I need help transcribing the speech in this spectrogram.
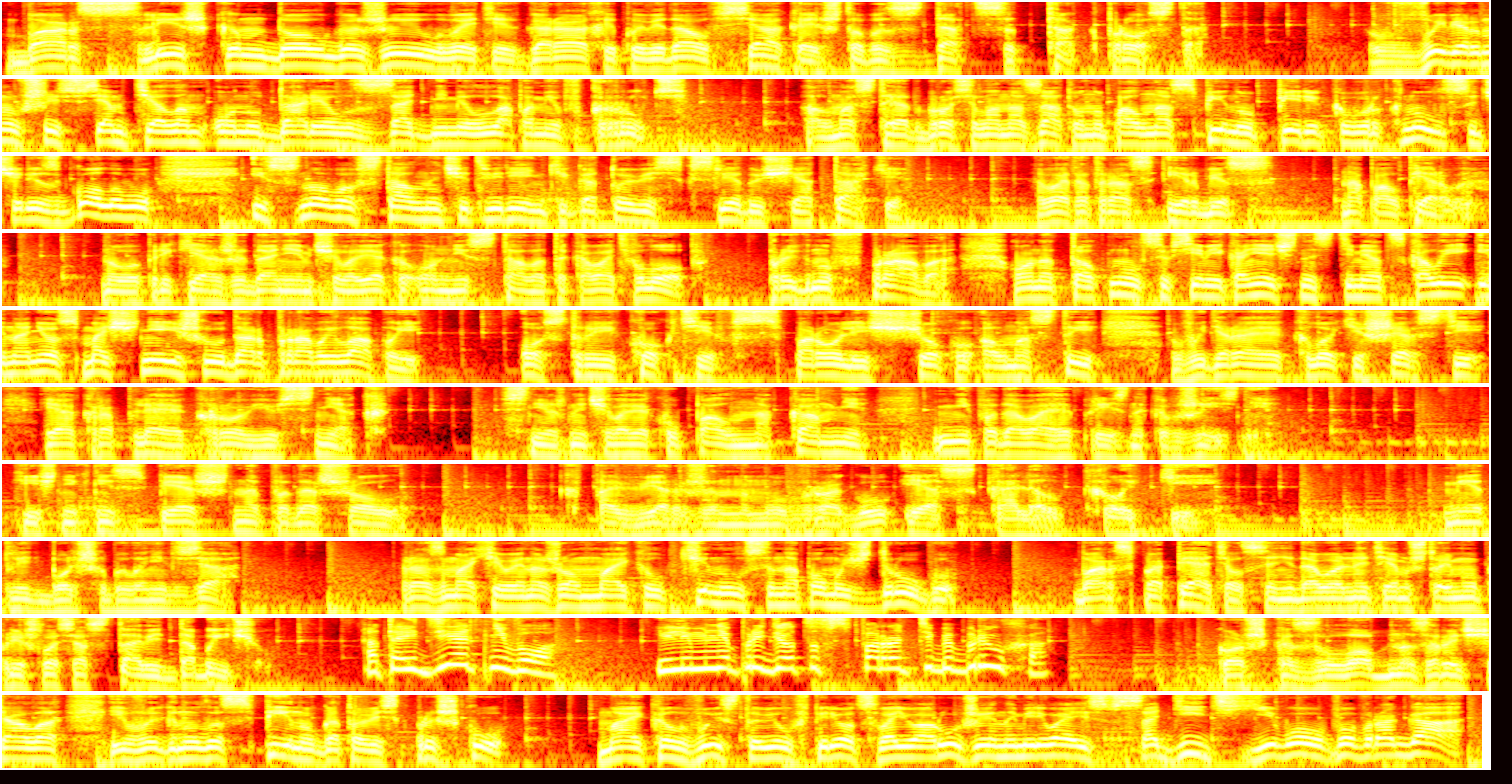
Барс слишком долго жил в этих горах и повидал всякое, чтобы сдаться так просто — Вывернувшись всем телом, он ударил задними лапами в грудь. Алмасты отбросило назад, он упал на спину, перекувыркнулся через голову и снова встал на четвереньки, готовясь к следующей атаке. В этот раз Ирбис напал первым. Но вопреки ожиданиям человека он не стал атаковать в лоб. Прыгнув вправо, он оттолкнулся всеми конечностями от скалы и нанес мощнейший удар правой лапой – Острые когти вспороли щеку алмасты, выдирая клоки шерсти и окропляя кровью снег. Снежный человек упал на камни, не подавая признаков жизни. Хищник неспешно подошел к поверженному врагу и оскалил клыки. Медлить больше было нельзя. Размахивая ножом, Майкл кинулся на помощь другу. Барс попятился, недовольный тем, что ему пришлось оставить добычу. Отойди от него, или мне придется вспороть тебе брюхо. Кошка злобно зарычала и выгнула спину, готовясь к прыжку. Майкл выставил вперед свое оружие, намереваясь всадить его во врага.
